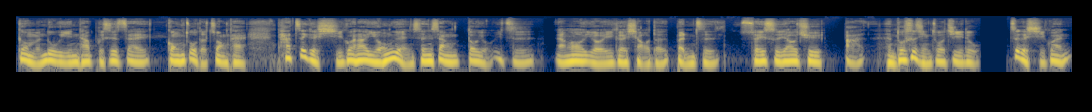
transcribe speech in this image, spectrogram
跟我们录音，他不是在工作的状态。他这个习惯，他永远身上都有一支，然后有一个小的本子，随时要去把很多事情做记录。这个习惯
